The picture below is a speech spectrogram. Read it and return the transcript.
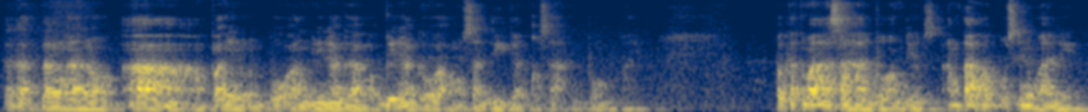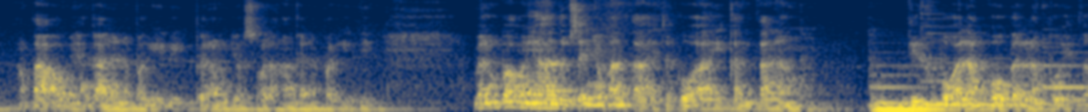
sa lahat ng ano, ah, ang Panginoon po ang ginagawa, ginagawa kong sandigan ko sa aking pong buhay. Pagkat maaasahan po ang Diyos, ang tao po sinungaling, ang tao may hangganan ng pag-ibig, pero ang Diyos walang hanggan ng pag-ibig. Meron pa akong ihandog sa inyong kanta, ito po ay kanta ng, hindi ko po alam, cover lang po ito.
